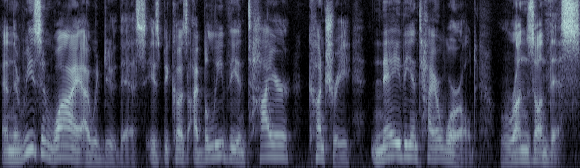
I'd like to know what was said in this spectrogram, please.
And the reason why I would do this is because I believe the entire country, nay, the entire world, runs on this.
